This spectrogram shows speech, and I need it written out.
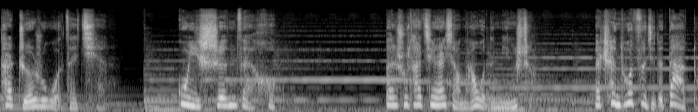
他折辱我在前，故意施恩在后。班叔他竟然想拿我的名声来衬托自己的大度，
